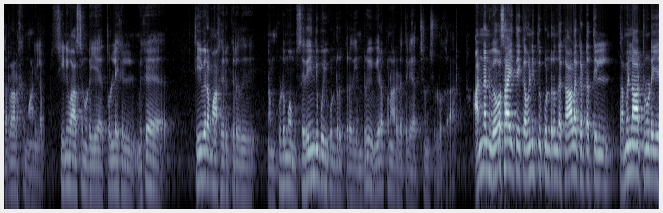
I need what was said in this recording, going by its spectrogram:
கர்நாடக மாநிலம். சீனிவாசனுடைய தொல்லைகள் மிக தீவிரமாக இருக்கிறது. நம் குடும்பம் சிதைந்து போய் கொண்டிருக்கிறது என்று வீரப்பனாரிடத்திலே அர்ஜுனன் சொல்லுகிறார். அண்ணன் விவசாயத்தை கவனித்து கொண்டிருந்த காலகட்டத்தில் தமிழ்நாட்டினுடைய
